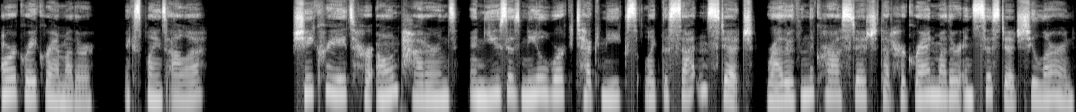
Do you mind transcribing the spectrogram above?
or a great grandmother, explains Alla. She creates her own patterns and uses needlework techniques like the satin stitch rather than the cross stitch that her grandmother insisted she learn.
